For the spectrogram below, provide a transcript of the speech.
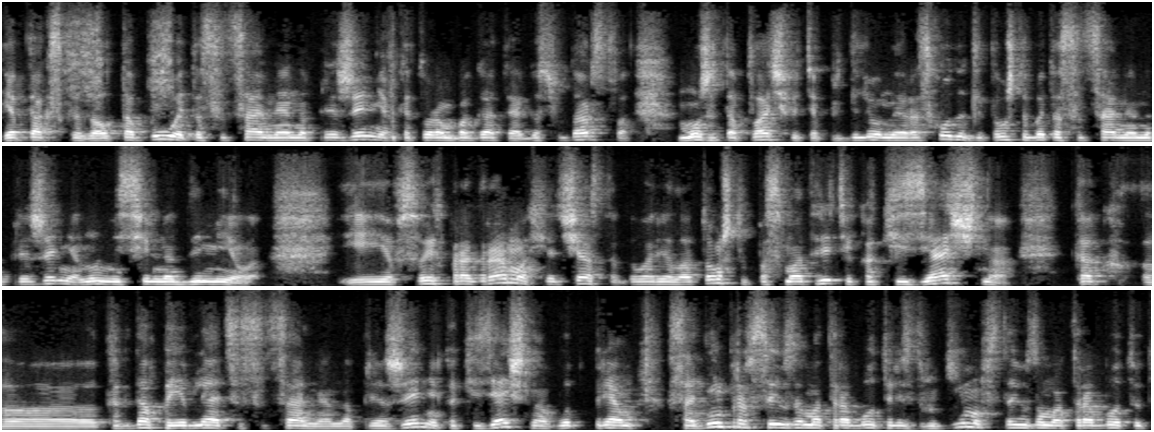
я бы так сказал, табу, это социальное напряжение, в котором богатое государство может оплачивать определенные расходы для того, чтобы это социальное напряжение ну, не сильно дымило. И в своих программах я часто говорил о том, что посмотрите, как изящно, как э, когда появляется социальное напряжение, как изящно, вот прям с одним профсоюзом отработали, с другим профсоюзом отработали, работают.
